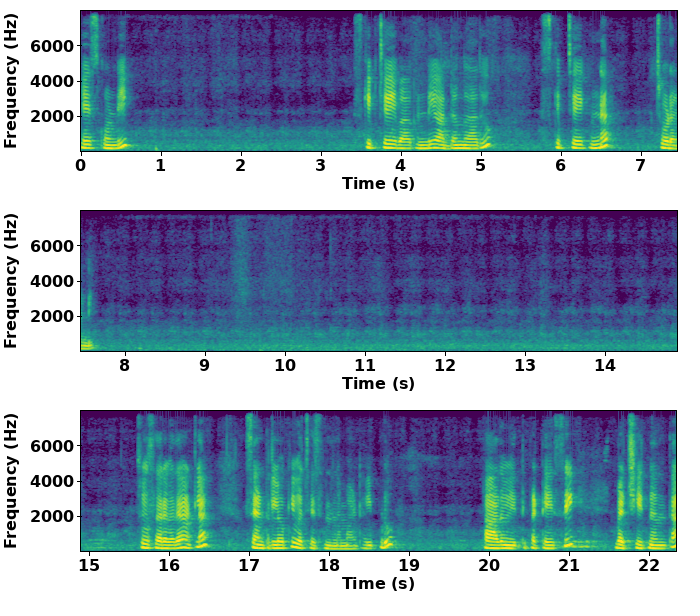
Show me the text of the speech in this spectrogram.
వేసుకోండి. స్కిప్ చేయబాకండి. అర్థం కాదు. స్కిప్ చేయకుండా చూడండి. చూసారు కదా అట్లా సెంటర్లోకి వచ్చేసింది అన్నమాట ఇప్పుడు పాదం ఎత్తి పట్టేసి బెడ్షీట్ని అంతా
